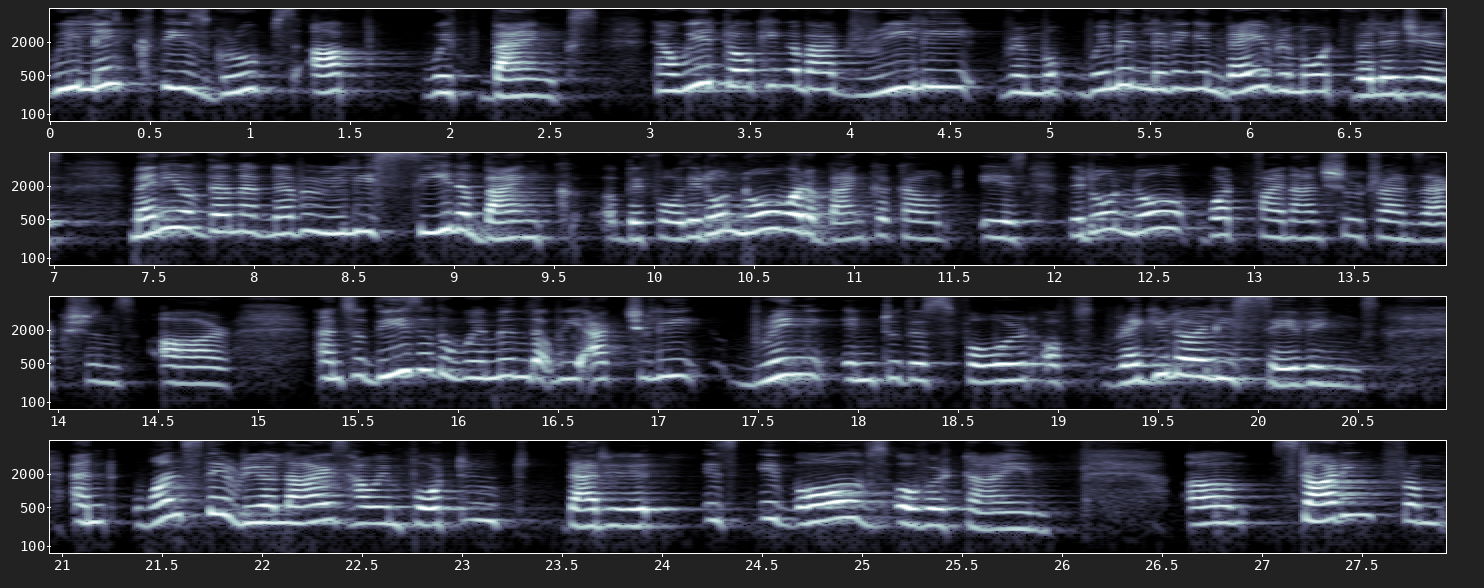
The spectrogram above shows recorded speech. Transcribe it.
We link these groups up with banks. Now, we're talking about really women living in very remote villages. Many of them have never really seen a bank before. They don't know what a bank account is. They don't know what financial transactions are. And so these are the women that we actually bring into this fold of regularly savings. And once they realize how important that it is, evolves over time, um, starting from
